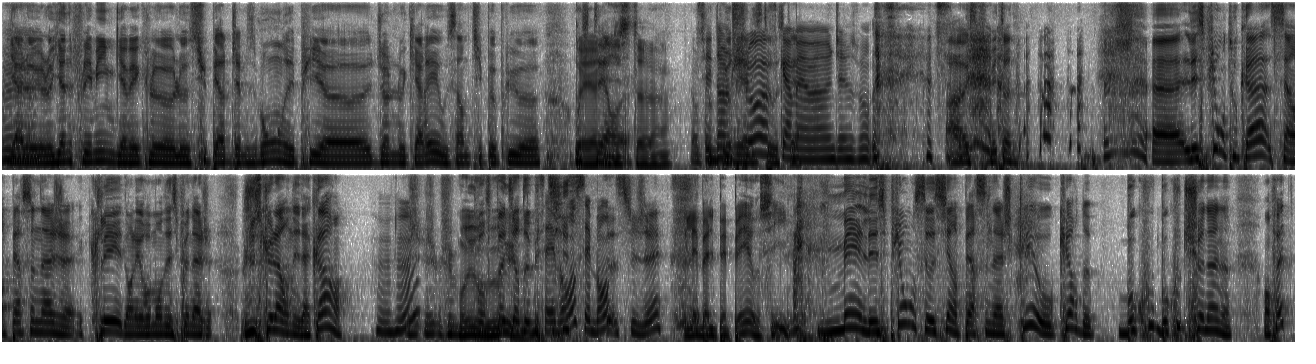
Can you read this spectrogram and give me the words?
Il y a le, le Ian Fleming avec le, le super James Bond, et puis euh, John le Carré où c'est un petit peu plus euh, austère. Euh. C'est dans le austère. quand même, hein, James Bond. Ah oui, tu m'étonnes. Euh, L'espion, en tout cas, c'est un personnage clé dans les romans d'espionnage. Jusque-là, on est d'accord. Mhm. Je, je Oui, pense oui, pas oui. dire de C'est bêtises bon, c'est bon. à ce sujet. Les belles pépées aussi. Mais l'espion, c'est aussi un personnage clé au cœur de beaucoup, beaucoup de shonen. En fait,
